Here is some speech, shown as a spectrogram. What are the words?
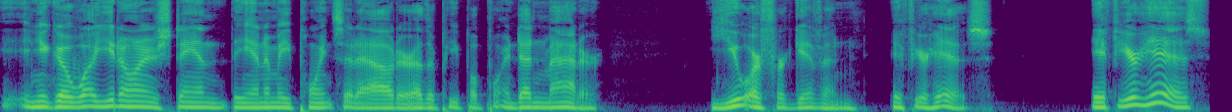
and you go, well, you don't understand. The enemy points it out, or other people point. It doesn't matter. You are forgiven if you're His. If you're His,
